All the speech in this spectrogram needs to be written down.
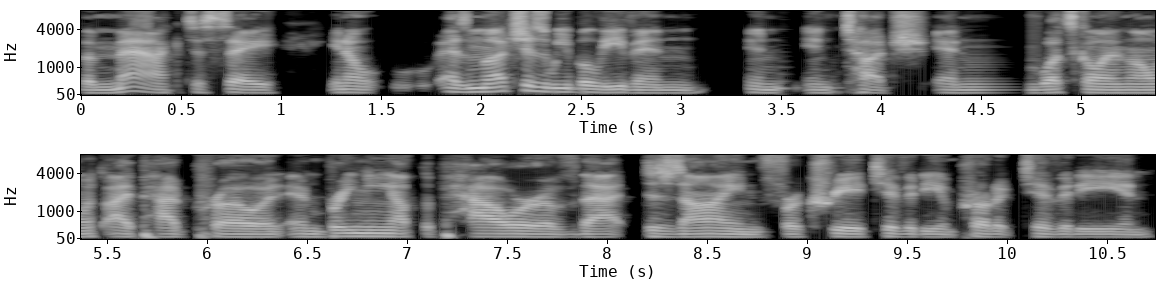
the Mac to say, you know, as much as we believe in in in touch and what's going on with iPad Pro and, and bringing out the power of that design for creativity and productivity and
